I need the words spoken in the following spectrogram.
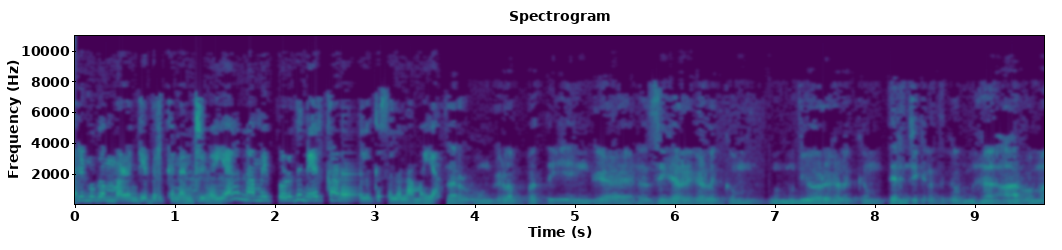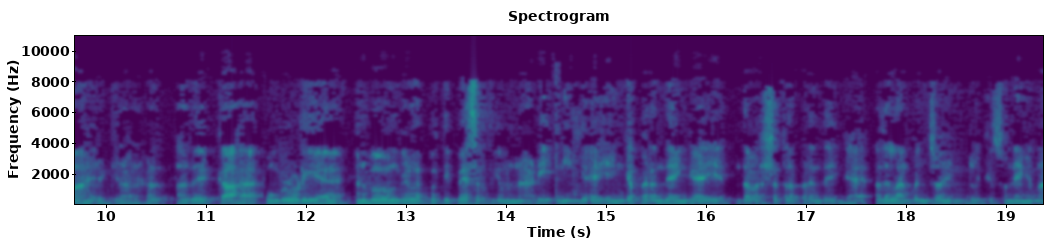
அறிமுகம் வழங்கியதற்கு நன்றிங்க ஐயா. நாம் இப்பொழுது நேர்காணலுக்கு செல்லலாம் ஐயா. சார் உங்களை பத்தி எங்க ரசிகர்களுக்கும் முதியோர்களுக்கும் தெரிஞ்சுக்கிறதுக்கு மிக ஆர்வமாக இருக்கிறார்கள். அதுக்காக உங்களுடைய அனுபவங்களை பத்தி பேசுறதுக்கு முன்னாடி நீங்க எங்க பிறந்தீங்க எந்த வருஷத்துல பிறந்தீங்க அதெல்லாம் கொஞ்சம் எங்களுக்கு சொன்னீங்கன்னா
